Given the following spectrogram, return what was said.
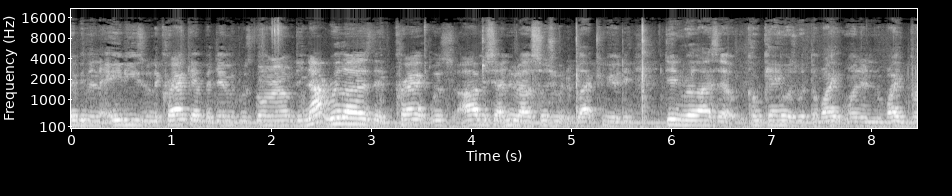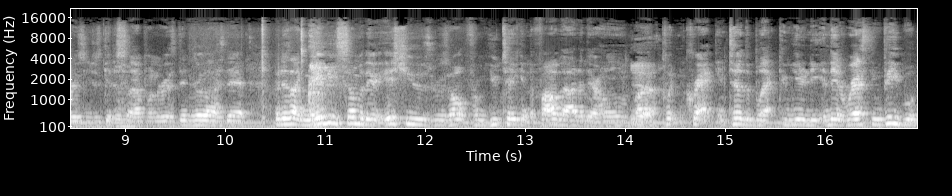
maybe in the 80s when the crack epidemic was going around, did not realize that crack was obviously, I knew that I was associated with the black community. Didn't realize that cocaine was with the white one and the white person just get a slap on the wrist. Didn't realize that. But it's like maybe some of their issues result from you taking the father out of their home by putting crack into the black community and then arresting people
